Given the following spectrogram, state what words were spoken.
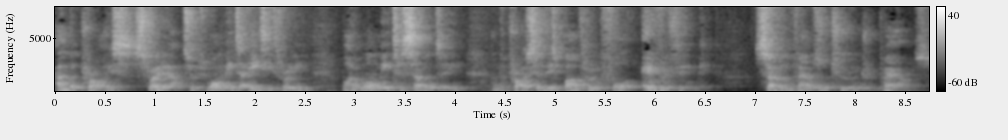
and the price straight out. So it's 1 metre 83 by 1 metre 70 and the price of this bathroom for everything, £7,200.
